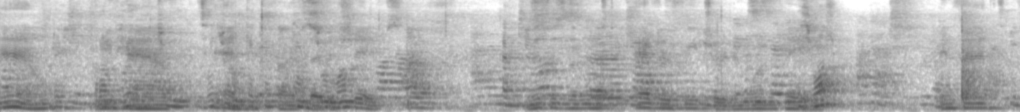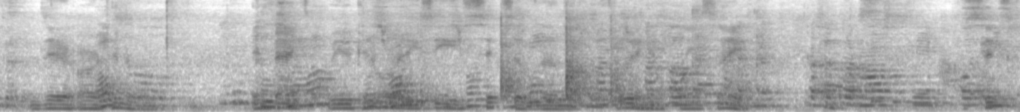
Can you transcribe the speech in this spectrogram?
now we have which one, which ten one can, can five-sided shapes. This is the most ever featured in one page. There are What? ten of them. In Can fact, we can this already one? see six of them floating in plain sight. Sixth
